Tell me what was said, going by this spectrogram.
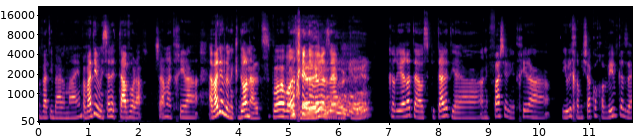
עבדתי בעל המים, עבדתי במסעדת טאבולה, שם התחילה, עבדתי עוד במקדונלדס, בואו בוא נתחיל אוקיי. לדבר על זה. אוקיי. קריירת ההוספיטליטי הענפה שלי התחילה, היו לי חמישה כוכבים כזה,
